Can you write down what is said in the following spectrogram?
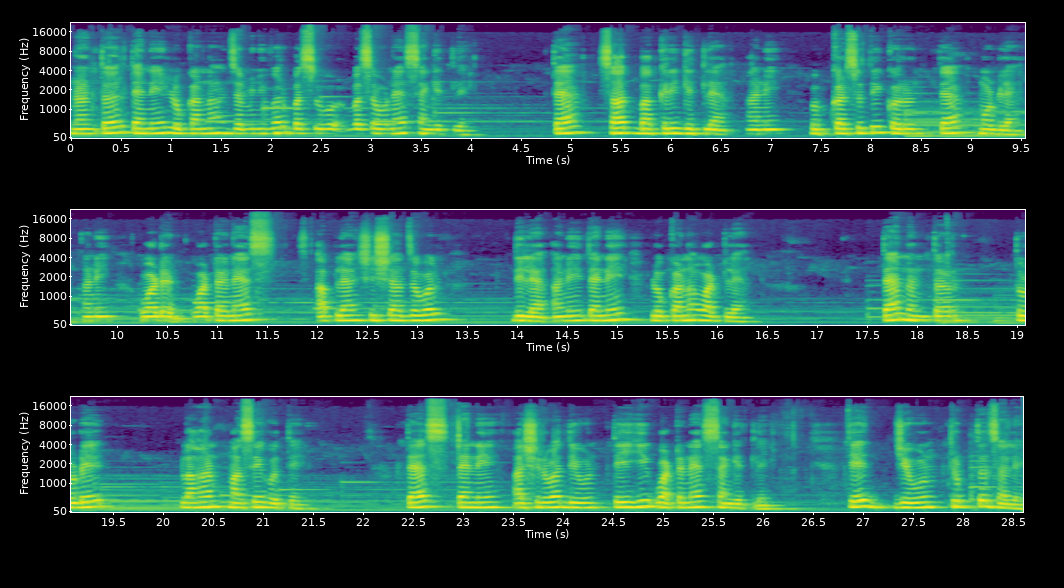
नंतर त्याने लोकांना जमिनीवर बसव बसवण्यास सांगितले. त्या सात भाकरी घेतल्या आणि उपकारस्तुती करून त्या मोडल्या आणि वाढण वाटण्यास आपल्या शिष्याजवळ दिल्या आणि त्याने लोकांना वाटल्या. त्यानंतर थोडे लहान मासे होते. त्यास त्याने आशीर्वाद देऊन तेही वाटण्यास सांगितले. ते जेवून तृप्त झाले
